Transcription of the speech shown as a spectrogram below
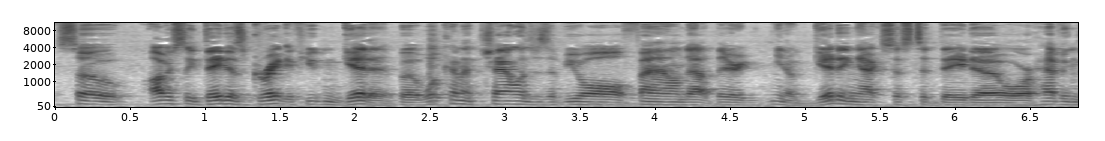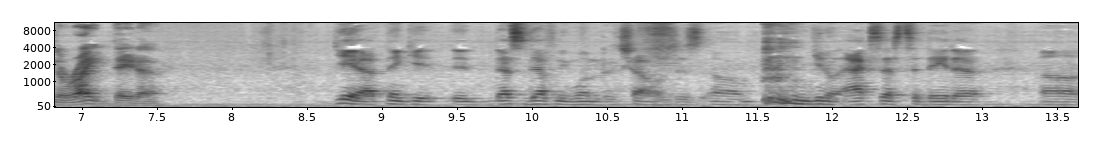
so obviously data is great if you can get it, but what kind of challenges have you all found out there? You know, getting access to data or having the right data. Yeah, I think it, it that's definitely one of the challenges. Um, you know, access to data, uh,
